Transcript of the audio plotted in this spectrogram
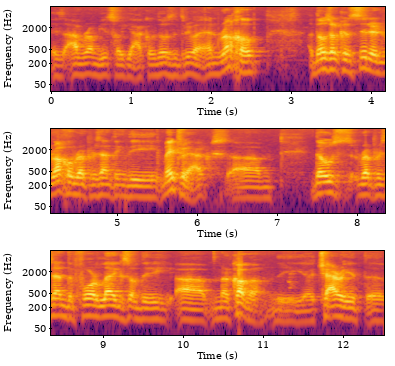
is Abraham, Yitzchak, Yaakov. Those are the three. And Rachel, those are considered Rachel representing the matriarchs. Um, those represent the four legs of the uh, Merkava, the uh, chariot, the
